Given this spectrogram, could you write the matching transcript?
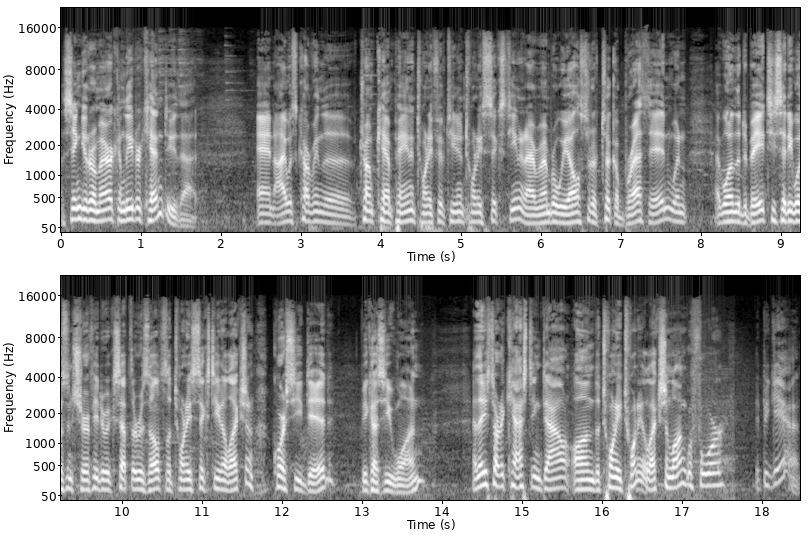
A singular American leader can do that. And I was covering the Trump campaign in 2015 and 2016, and I remember we all sort of took a breath in when at one of the debates he said he wasn't sure if he would accept the results of the 2016 election. Of course, he did because he won. And then he started casting doubt on the 2020 election long before it began,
